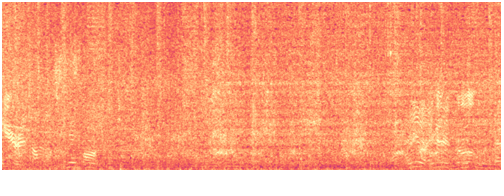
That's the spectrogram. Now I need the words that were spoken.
hair is almost long. I I. I.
